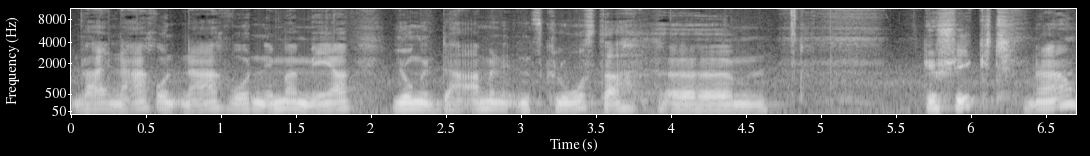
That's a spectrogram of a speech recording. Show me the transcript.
weil nach und nach wurden immer mehr junge Damen ins Kloster ähm, geschickt, ja,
